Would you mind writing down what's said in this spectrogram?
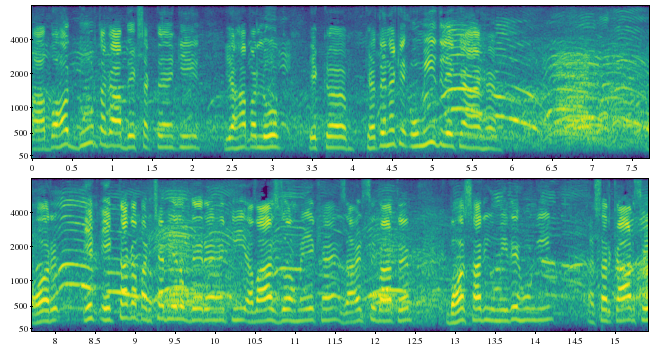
आ, बहुत दूर तक आप देख सकते हैं कि यहाँ पर लोग एक कहते हैं ना कि उम्मीद लेके आए हैं। और एक एकता का परिचय भी ये लोग दे रहे हैं कि आवाज़ दो हम एक हैं। ज़ाहिर सी बात है बहुत सारी उम्मीदें होंगी। सरकार से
